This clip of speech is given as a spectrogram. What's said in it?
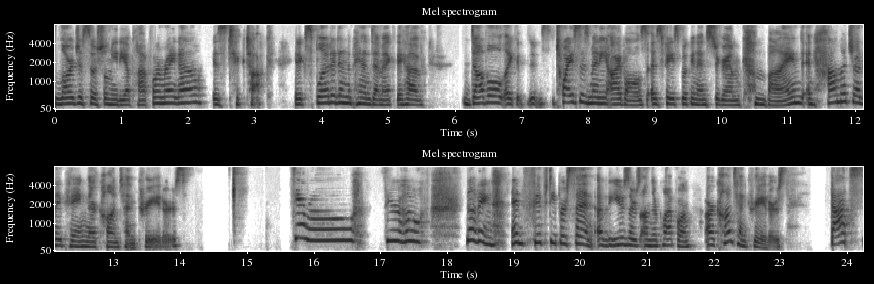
largest social media platform right now is TikTok. It exploded in the pandemic. They have double, like twice as many eyeballs as Facebook and Instagram combined. And how much are they paying their content creators? Zero, zero, nothing. And 50% of the users on their platform are content creators. That's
